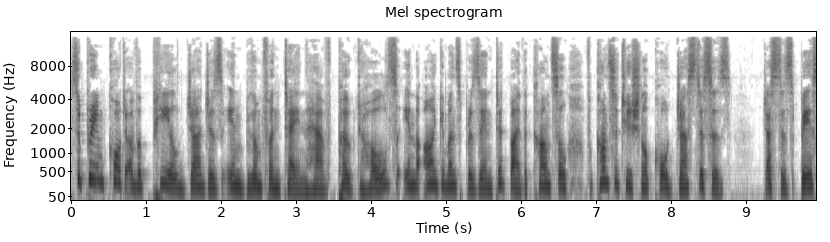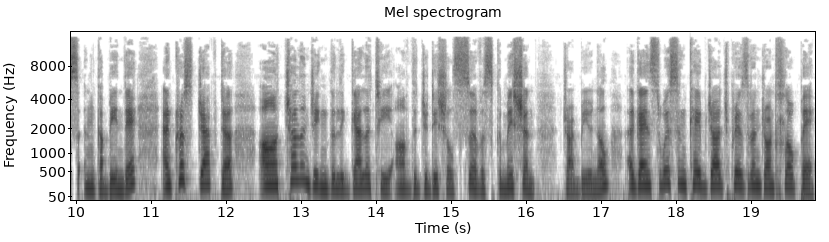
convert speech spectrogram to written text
Supreme Court of Appeal judges in Bloemfontein have poked holes in the arguments presented by the Counsel for Constitutional Court Justices. Justice Bess Nkabinde and Chris Jafta are challenging the legality of the Judicial Service Commission tribunal against Western Cape Judge President John Hlophe.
